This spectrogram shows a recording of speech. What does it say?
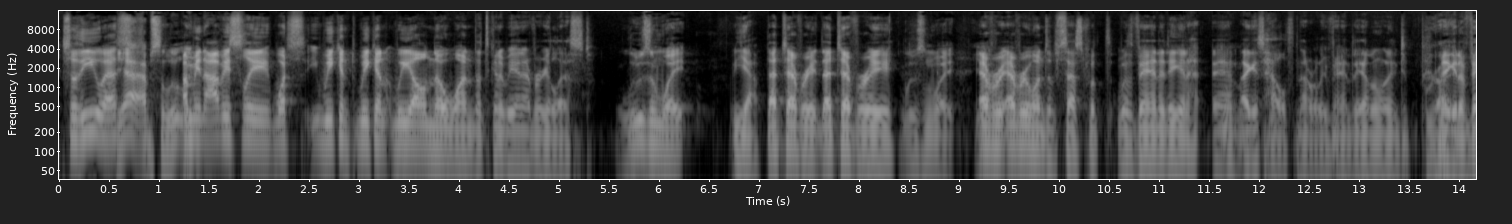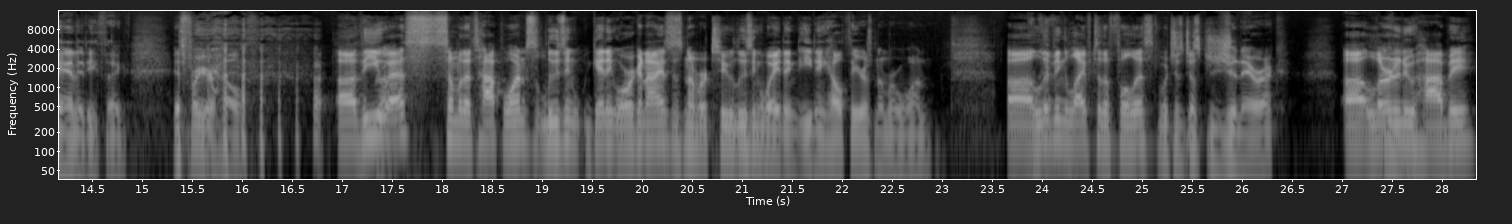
So the U.S. Yeah, absolutely. I mean, obviously, what's we can we can we all know one that's going to be in every list. Losing weight. Yeah, that's every that's every Losing weight. Every everyone's obsessed with with vanity and and I guess health, not really vanity. I don't want to Right. make it a vanity thing. It's for your health. uh, the U.S. Some of the top ones: losing, getting organized is number two. Losing weight and eating healthier is number one. Uh, Living life to the fullest, which is just generic. Uh, learn a new hobby,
